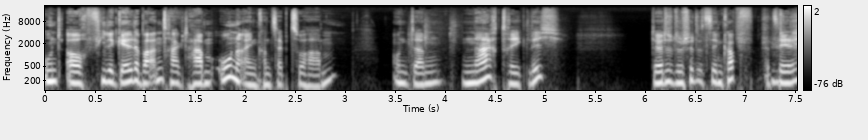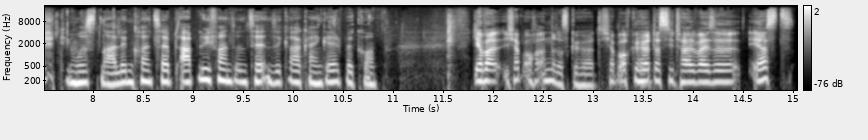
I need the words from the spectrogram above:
und auch viele Gelder beantragt haben, ohne ein Konzept zu haben. Und dann nachträglich, Dörte, du schüttelst den Kopf, erzähl. Die mussten alle ein Konzept abliefern, sonst hätten sie gar kein Geld bekommen. Ja, aber ich habe auch anderes gehört. Ich habe auch gehört, dass sie teilweise erst,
